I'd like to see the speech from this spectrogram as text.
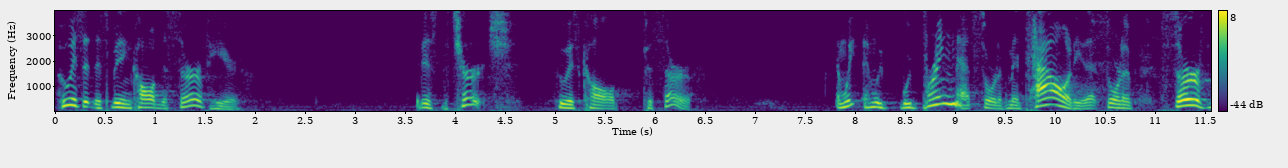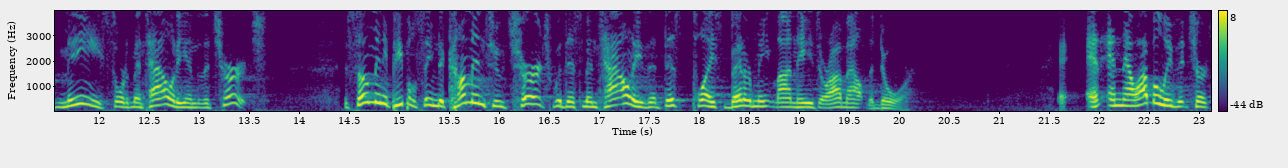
who is it that's being called to serve here? It is the church who is called to serve. And we, and we, we bring that sort of mentality, that sort of serve me sort of mentality into the church. So many people seem to come into church with this mentality that this place better meet my needs or I'm out the door. And, and now I believe that church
